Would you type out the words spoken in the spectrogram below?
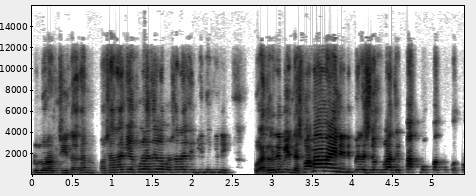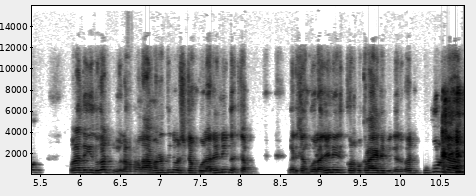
dulu orang Cina kan pasar lagi aku latih lah pasar lagi gini gini. Aku latih di pindas. Pak mama ini di pindas itu aku latih pak pak pak puk. Aku latih gitu kan. Ya lama-lama nanti masih janggulan ini nggak jam nggak di janggulan ini kalau kelain dipikir kan pukulnya.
